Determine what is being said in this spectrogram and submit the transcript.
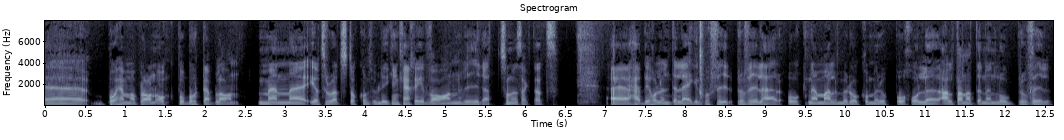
Eh, på hemmaplan och på bortaplan. Men eh, jag tror att Stockholmspubliken kanske är van vid att, som jag sagt, att eh, här, vi håller en lite lägre profil, profil här. Och när Malmö då kommer upp och håller allt annat än en låg profil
